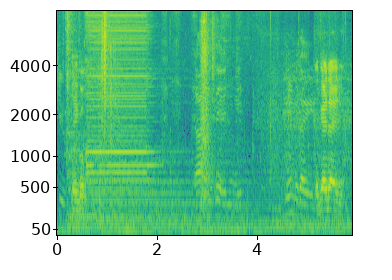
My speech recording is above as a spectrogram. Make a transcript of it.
Kill. There you go. Yeah, he's there anyway. Killing the guy The already. guy died already.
